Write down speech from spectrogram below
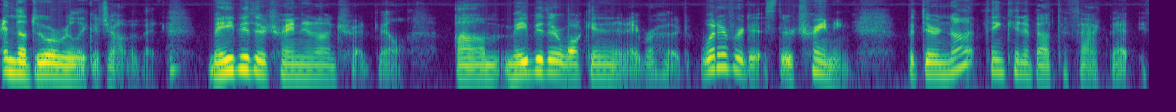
and they'll do a really good job of it. Maybe they're training on treadmill. Um, maybe they're walking in a neighborhood, whatever it is, they're training, but they're not thinking about the fact that if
